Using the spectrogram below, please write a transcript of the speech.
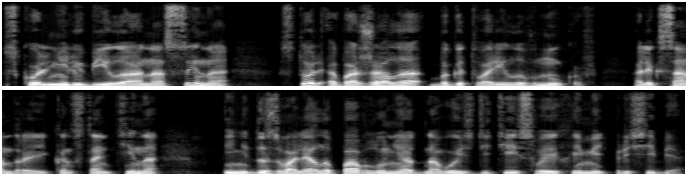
Сколь не любила она сына, столь обожала, боготворила внуков – Александра и Константина и не дозволяла Павлу ни одного из детей своих иметь при себе.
